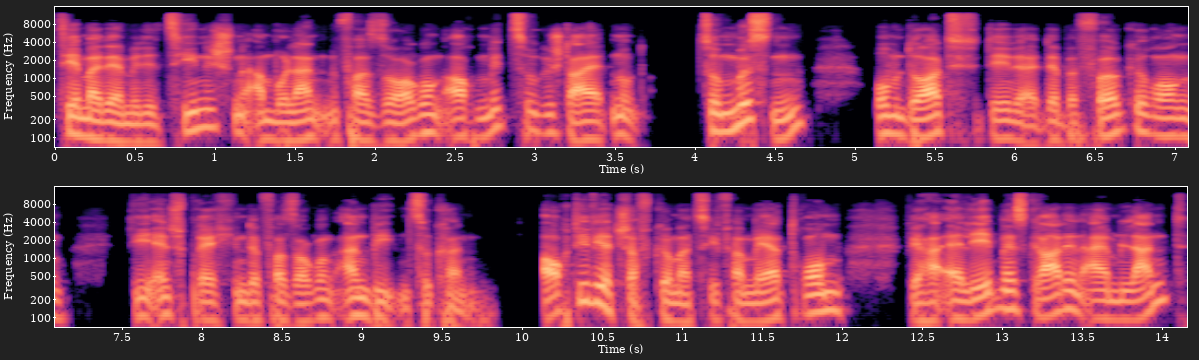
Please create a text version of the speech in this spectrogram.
Thema der medizinischen ambulanten Versorgung auch mitzugestalten und zu müssen, um dort der, der Bevölkerung die entsprechende Versorgung anbieten zu können. Auch die Wirtschaft kümmert sich vermehrt drum. Wir erleben es gerade in einem Land,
